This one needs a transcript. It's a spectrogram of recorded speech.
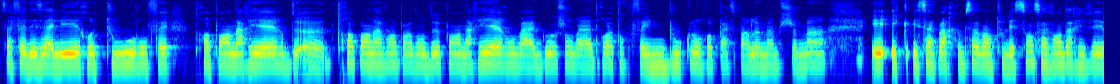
ça, fait des allers-retours, on fait trois pas en arrière, euh, trois pas en avant, pardon, deux pas en arrière, on va à gauche, on va à droite, on fait une boucle, on repasse par le même chemin et, ça part comme ça dans tous les sens avant d'arriver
